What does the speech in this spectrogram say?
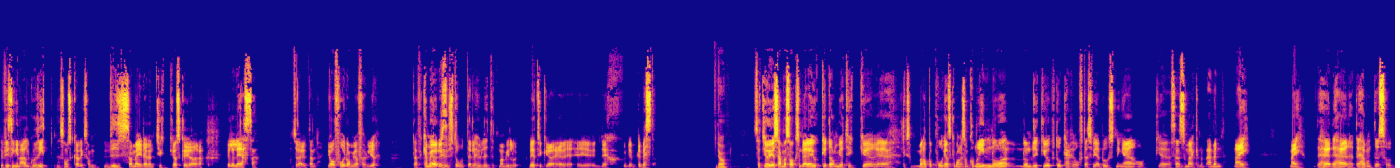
det finns ingen algoritm som ska liksom visa mig det den tycker jag ska göra. Eller läsa. Sådär, utan jag får dem jag följer. Därför kan man göra det hur stort eller hur litet man vill. Det tycker jag är, är det, det, det, bästa. Ja. Så jag gör samma sak som det Jocke. De jag tycker, eh, liksom, man hoppar på ganska många som kommer in då. De dyker upp då kanske oftast via boostningar. Och eh, sen så märker man, nej men nej, nej, det här, det, här, det här var inte så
